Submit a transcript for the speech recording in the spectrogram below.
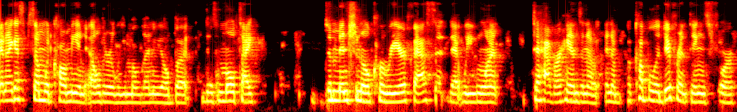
and I guess some would call me an elderly millennial, but this multi-dimensional career facet that we want to have our hands in a, in a, a couple of different things for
